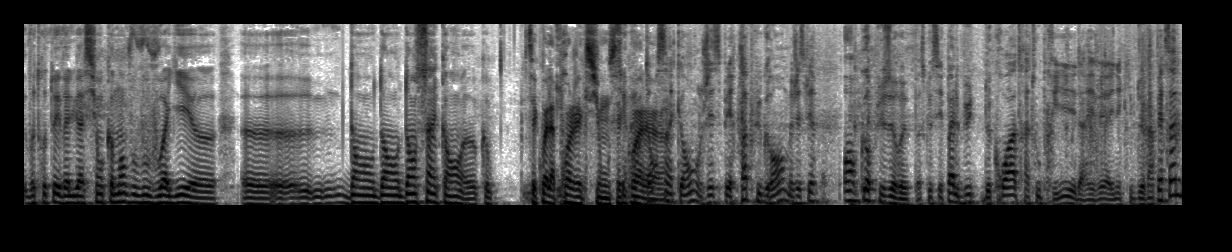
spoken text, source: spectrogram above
votre auto évaluation, comment vous vous voyez euh, euh, dans dans dans cinq ans euh, c'est quoi la projection C'est quoi Dans la... 5 ans, j'espère pas plus grand, mais j'espère encore plus heureux. Parce que c'est pas le but de croître à tout prix et d'arriver à une équipe de 20 personnes.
